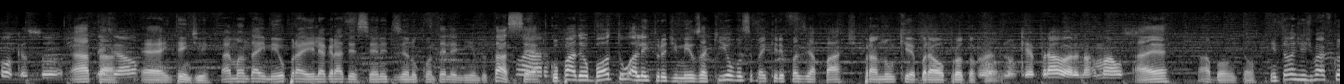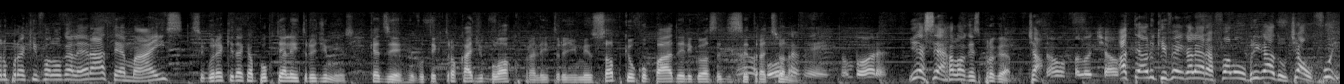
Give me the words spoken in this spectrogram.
pô, que eu sou Ah, tá. legal. É, entendi. Vai mandar e-mail pra ele agradecendo e dizendo quanto ele é lindo. Tá Claro. certo. Culpado, eu boto a leitura de e-mails aqui ou você vai querer fazer a parte pra não quebrar o protocolo? Não quebra a hora, normal. Ah, é? Tá bom, então. Então a gente vai ficando por aqui. Falou, galera. Até mais. Segura aqui, daqui a pouco tem a leitura de e-mails. Quer dizer, eu vou ter que trocar de bloco pra leitura de e-mails só porque o culpado ele gosta de ser Cala a tradicional. boca. Vambora. E encerra logo esse programa. Tchau. Tchau, falou tchau. Até ano que vem, galera. Falou, obrigado. Tchau, fui.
